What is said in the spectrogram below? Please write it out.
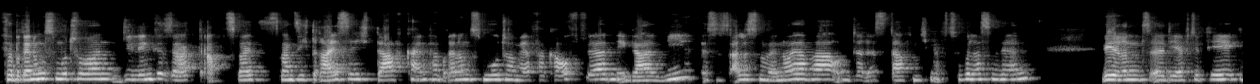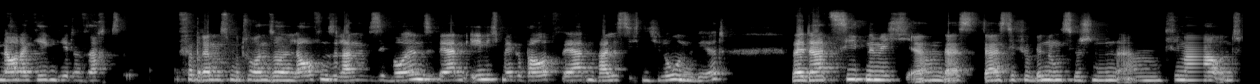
Verbrennungsmotoren, die Linke sagt, ab 2030 darf kein Verbrennungsmotor mehr verkauft werden, egal wie. Es ist alles nur erneuerbar und der Rest darf nicht mehr zugelassen werden. Während äh, die FDP genau dagegen geht und sagt, Verbrennungsmotoren sollen laufen, solange sie wollen. Sie werden eh nicht mehr gebaut werden, weil es sich nicht lohnen wird weil da zieht nämlich, ähm, da, ist, da ist die Verbindung zwischen ähm, Klima und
